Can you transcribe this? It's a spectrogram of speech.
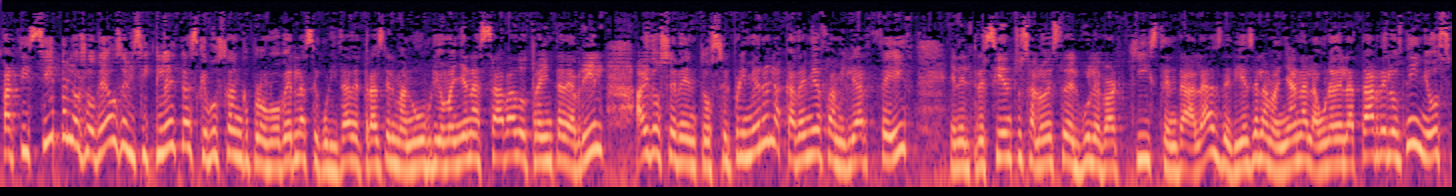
Participe en los rodeos de bicicletas que buscan promover la seguridad detrás del manubrio. Mañana sábado 30 de abril hay dos eventos. El primero en la Academia Familiar Faith en el 300 al oeste del Boulevard Keast en Dallas de 10 de la mañana a la 1 de la tarde. Los niños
